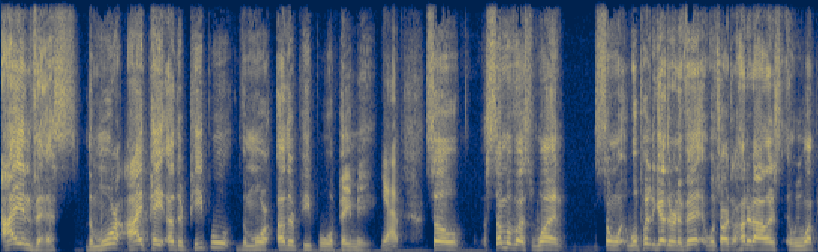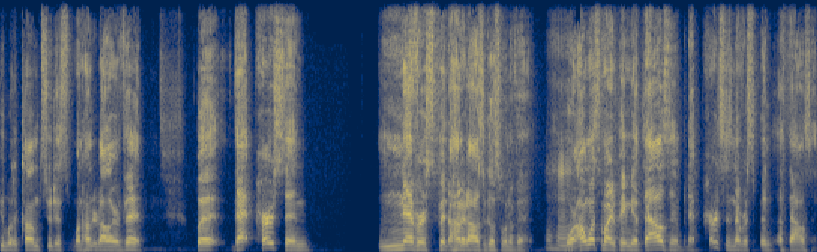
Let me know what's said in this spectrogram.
I invest, the more I pay other people, the more other people will pay me. yep, So some of us want someone we'll put together an event and we'll charge $100 and we want people to come to this $100 event. But that person never spent $100 to go to an event. mhm, Or I want somebody to pay me a 1000 but that person's never spent a 1000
